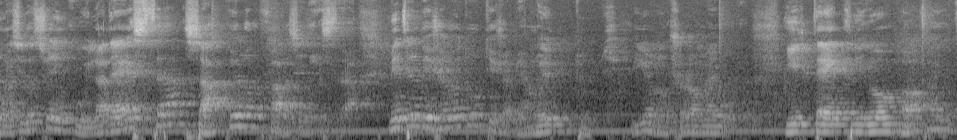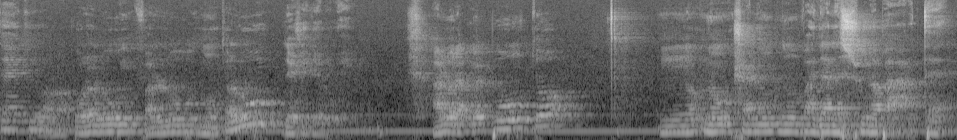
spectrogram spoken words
una situazione in cui la destra sa quello che fa la sinistra, mentre invece noi tutti abbiamo, tutti, io non ce l'ho mai avuto il tecnico, oh, fai il tecnico, no, cura lui, fa lui, monta lui, decide lui. Allora a quel punto no, non, cioè, non, non vai da nessuna parte.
